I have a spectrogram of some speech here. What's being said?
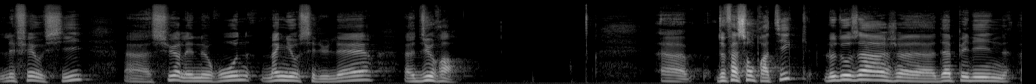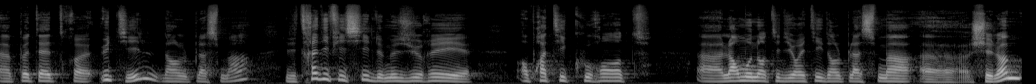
l'effet aussi sur les neurones magnocellulaires du rat. De façon pratique, le dosage d'apéline peut être utile dans le plasma. Il est très difficile de mesurer en pratique courante l'hormone antidiurétique dans le plasma euh, chez l'homme,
